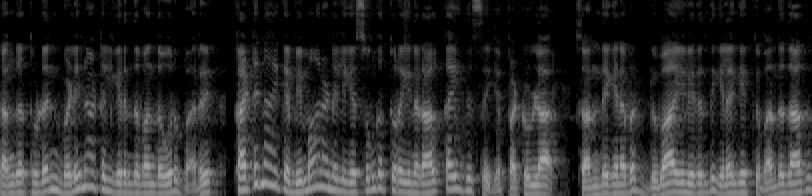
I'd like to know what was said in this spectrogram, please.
தங்கத்துடன் வெளிநாட்டில் இருந்து வந்த ஒருவர் கட்டுநாயக்க விமான நிலைய சுங்கத்துறையினரால் கைது செய்யப்பட்டுள்ளார். சந்தேக நபர் துபாயில் இருந்து இலங்கைக்கு வந்ததாக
